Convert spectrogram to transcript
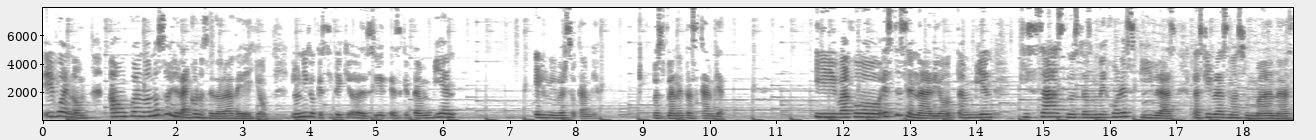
y bueno, aun cuando no soy gran conocedora de ello, lo único que sí te quiero decir es que también el universo cambia, los planetas cambian y bajo este escenario también quizás nuestras mejores fibras, las fibras más humanas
